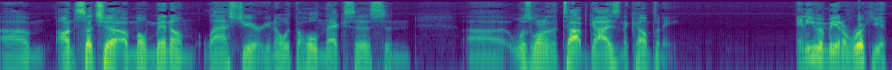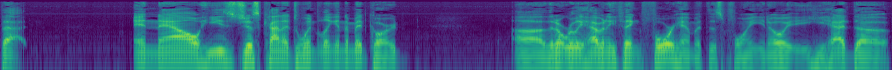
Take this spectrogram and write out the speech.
um, on such a, a momentum last year, you know, with the whole Nexus and uh, was one of the top guys in the company, and even being a rookie at that, and now he's just kind of dwindling into mid card. Uh, they don't really have anything for him at this point. You know, he had the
